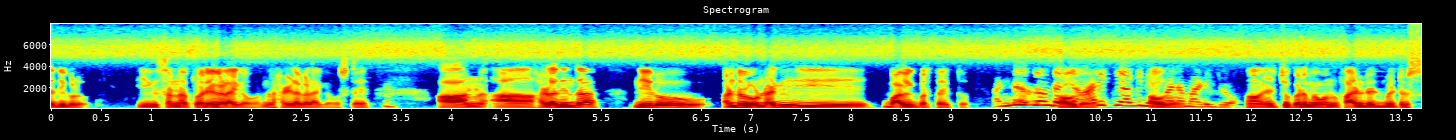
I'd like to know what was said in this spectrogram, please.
ನದಿಗಳು ಈಗ ಸಣ್ಣ ತೊರೆಗಳಾಗ್ಯಾವ ಅಂದರೆ ಹಳ್ಳಗಳಾಗ್ಯಾವ ಅಷ್ಟೇ. ಆ ಆ ಹಳ್ಳದಿಂದ ನೀರು ಅಂಡರ್ಗ್ರೌಂಡ್ ಆಗಿ ಈ ಬಾವಿಗೆ ಬರ್ತಾ ಇತ್ತು. ಅಂಡರ್ಗ್ರೌಂಡ್ ಹೌದು. ಆ ರೀತಿಯಾಗಿ ನಿರ್ಮಾಣ ಮಾಡಿದ್ರು. ಆ, ಹೆಚ್ಚು ಕಡಿಮೆ ಒಂದು ಫೈವ್ ಹಂಡ್ರೆಡ್ ಮೀಟರ್ಸ್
